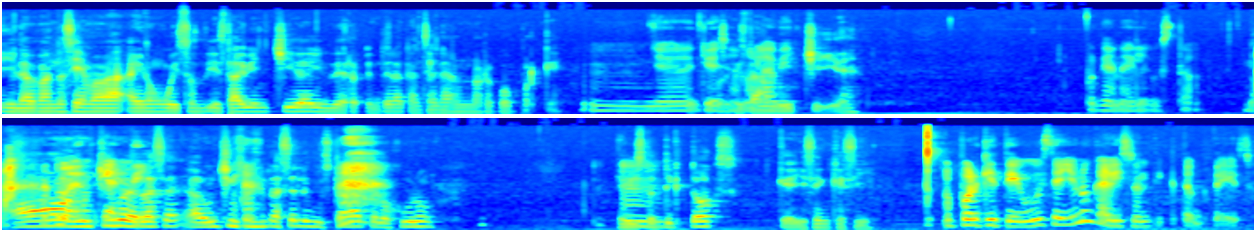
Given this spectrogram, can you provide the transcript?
Y la banda se llamaba Iron Whistle. Y estaba bien chida y de repente la cancelaron. No recuerdo por qué. Mm, yo, esa no estaba la vi. muy chida. Porque a nadie le gustaba. No, a un chingo de raza, a un chingo de raza le gustaba, te lo juro. He visto Mm. TikToks que dicen que sí. Porque te gusta. Yo nunca he visto un TikTok de eso.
